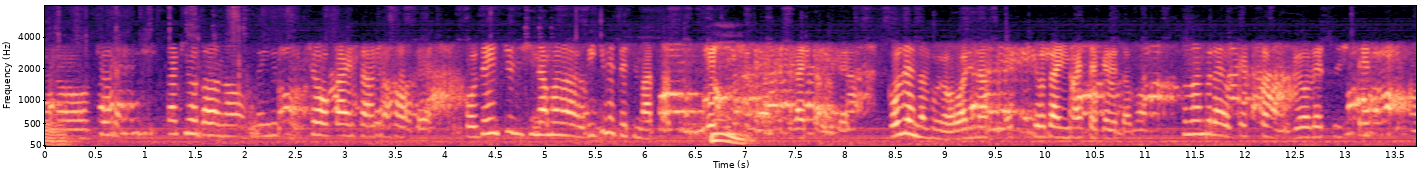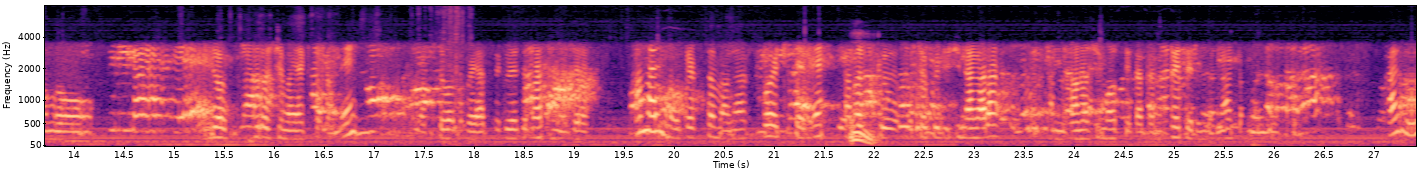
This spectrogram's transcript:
の去年先ほどあの紹介さんの方で午前中に品物が売り切れてしまったというレシートでお願いしたので、午前の分が終わりなので先ほど言いましたけれども、そのぐらいお客様も行列してあの広広島焼きとかね焼きそばとかやってくれてますので。かなりのお客様がここへ来てね、楽しくお食事しながら、あの楽しもうって方が増えてるんだなと思います。介護考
